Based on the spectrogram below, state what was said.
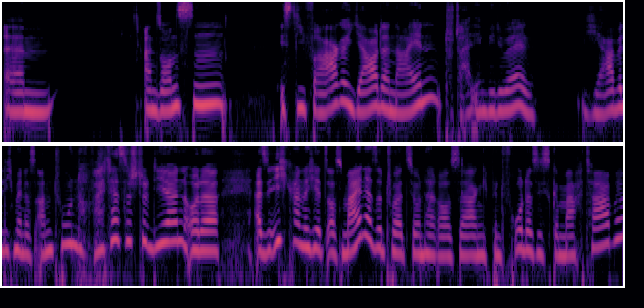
Ähm, ansonsten ist die Frage ja oder nein total individuell. Ja, will ich mir das antun, noch weiter zu studieren? Oder, also ich kann euch jetzt aus meiner Situation heraus sagen, ich bin froh, dass ich es gemacht habe.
